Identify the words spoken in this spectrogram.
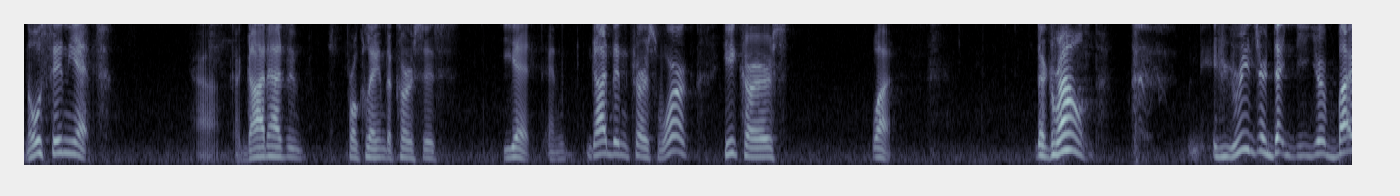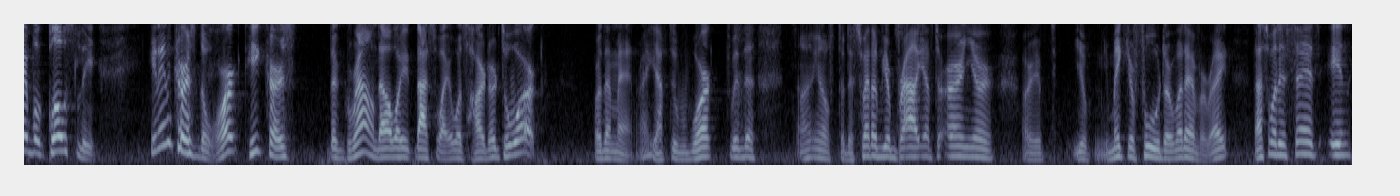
no sin yet. Uh, God hasn't proclaimed the curses yet. And God didn't curse work, He cursed what? The ground. if you read your, your Bible closely, He didn't curse the work, He cursed the ground. That's why it was harder to work for the man, right? You have to work with the, uh, you know, to the sweat of your brow. You have to earn your, or you, you, you make your food or whatever, right? That's what it says in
